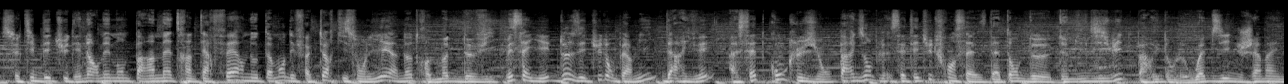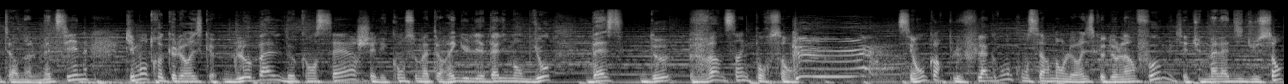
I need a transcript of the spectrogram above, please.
ce type d'études. Énormément de paramètres interfèrent, notamment des facteurs qui sont liés à notre mode de vie. Mais ça y est, deux études ont permis d'arriver à cette conclusion. Par exemple, cette étude française datant de 2018, parue dans le webzine JAMA Internal Medicine, qui montre que le risque global de cancer chez les consommateurs réguliers d'aliments bio baisse de 25%. C'est encore plus flagrant concernant le risque de lymphome, qui est une maladie du sang.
